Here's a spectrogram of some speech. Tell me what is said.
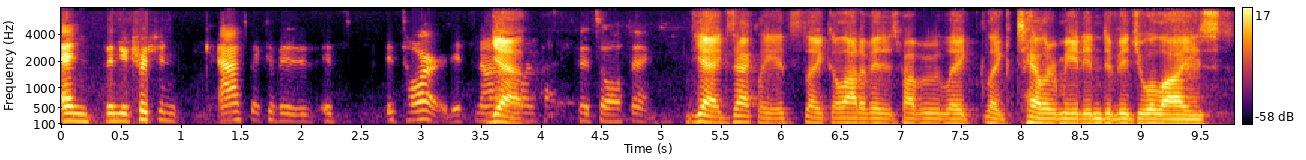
and the nutrition aspect of it is it's it's hard. It's not Yeah. one size fits all thing. Yeah, exactly. It's like a lot of it is probably like like tailor-made, individualized,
